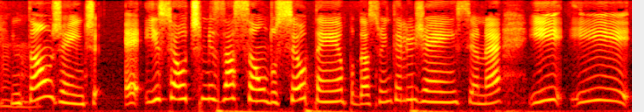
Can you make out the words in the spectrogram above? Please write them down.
Uhum. Então, gente, é, isso é otimização do seu tempo, da sua inteligência, né? E, e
